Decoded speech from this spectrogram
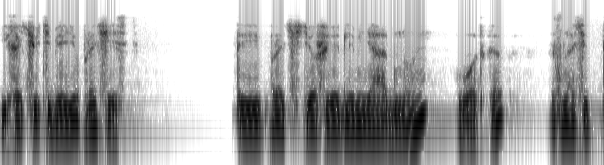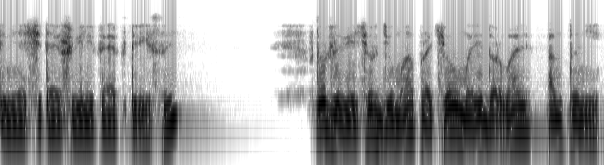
и хочу тебе ее прочесть». Ты прочтешь ее для меня одной? Вот как? Значит, ты меня считаешь великой актрисой? В тот же вечер Дюма прочел Мари Дорваль Антони.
